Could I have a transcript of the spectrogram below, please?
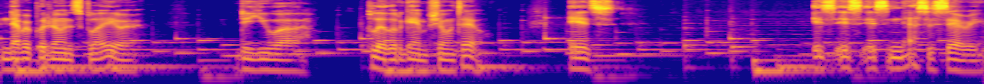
never put it on display, or do you uh, play a little game of show and tell? It's it's it's it's necessary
